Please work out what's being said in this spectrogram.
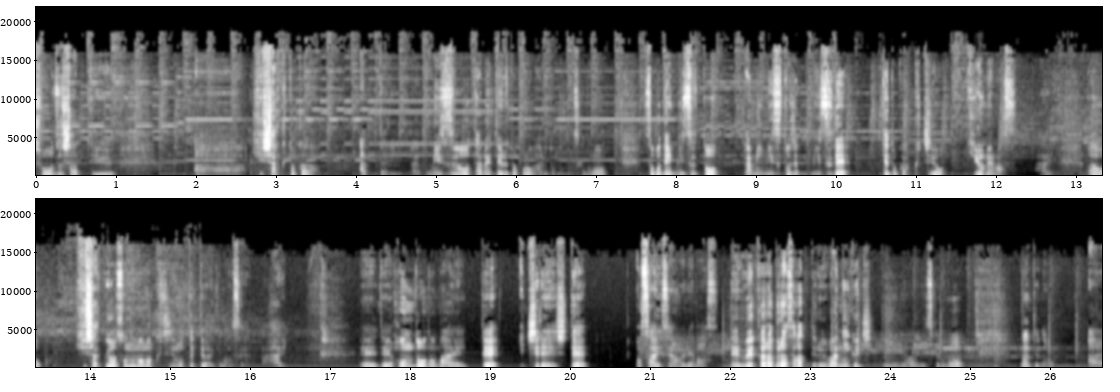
長図社っていうあ秘釈とかがあったりあの水を溜めてるところがあると思うんですけどもそこで水とあみ水とじゃない水で手とか口を清めます。はい。あの秘釈をそのまま口に持ってってはいけません。はい、えーで本堂の前へ行って一礼してお賽銭を入れます。で上からぶら下がってるワニ口っていうのがあるんですけどもなんて言うんだろう。あ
